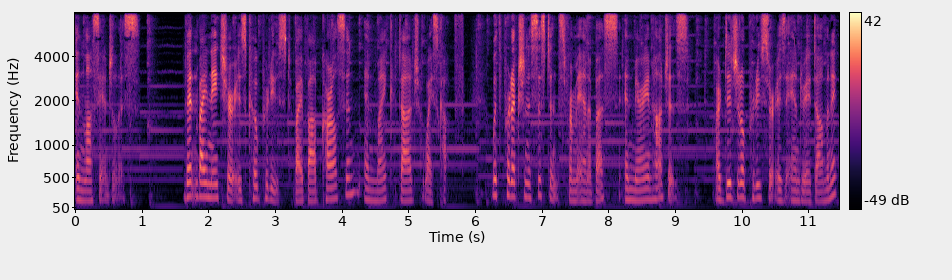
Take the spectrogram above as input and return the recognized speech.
in Los Angeles. Bent by Nature is co produced by Bob Carlson and Mike Dodge Weisskopf, with production assistance from Anna Buss and Marion Hodges. Our digital producer is Andrea Dominic.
